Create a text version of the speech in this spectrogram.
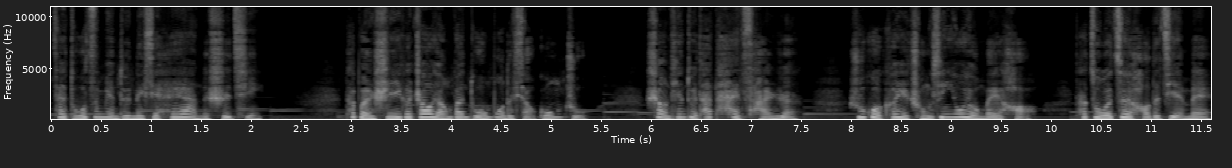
再独自面对那些黑暗的事情。她本是一个朝阳般夺目的小公主，上天对她太残忍。如果可以重新拥有美好，她作为最好的姐妹，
